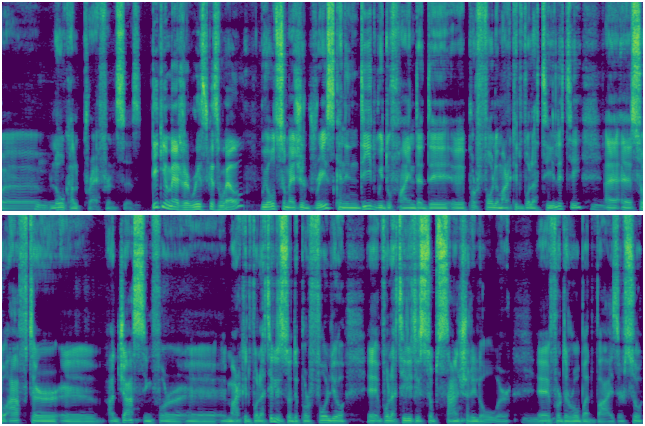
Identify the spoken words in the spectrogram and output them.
uh, mm. local preferences. Did you measure risk as well? We also measured risk, and indeed, we do find that the uh, portfolio market volatility. Mm. Uh, so, after uh, adjusting for uh, market volatility, so the portfolio uh, volatility is substantially lower mm. for the robo advisor. So,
